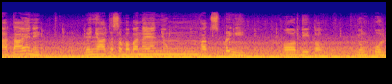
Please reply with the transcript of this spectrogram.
yata yan eh. Yan yata sa baba na yan yung hot spring eh. Or dito, yung pool.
